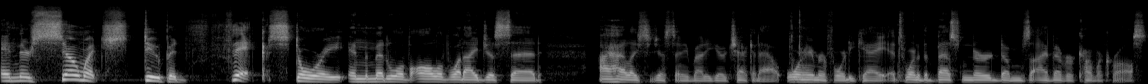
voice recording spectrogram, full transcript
and there's so much stupid, thick story in the middle of all of what I just said. I highly suggest anybody go check it out. Warhammer 40k. It's one of the best nerddoms I've ever come across.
